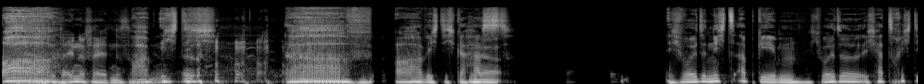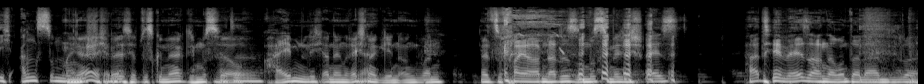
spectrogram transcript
Oh, Für deine Verhältnisse. oh hab ich dich, ah, oh, hab ich dich gehasst. Ich wollte nichts abgeben. Ich wollte, ich hatte richtig Angst um meine Ja, ich Stelle. weiß, ich habe das gemerkt. Ich musste ja Hatte- auch heimlich an den Rechner Ja. gehen irgendwann, als du Feierabend hattest und musste mir die scheiß HTML-Sachen herunterladen, die du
